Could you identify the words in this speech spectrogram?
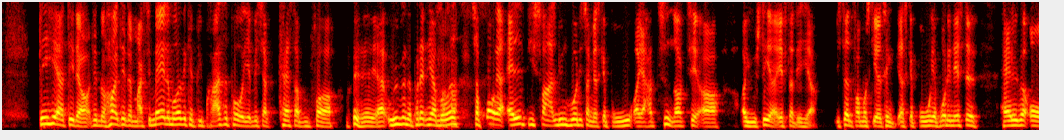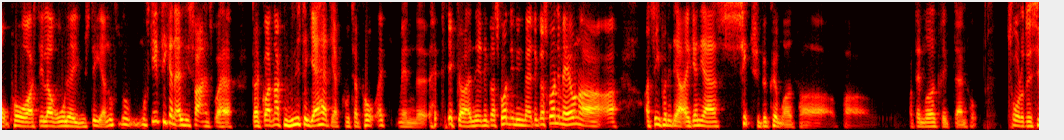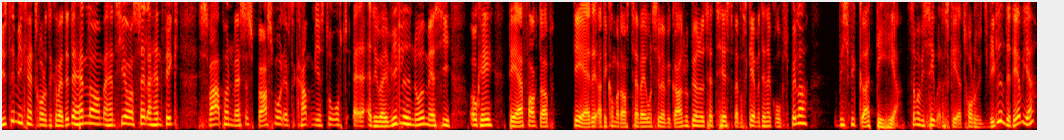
det her, det er, der, det er noget højt, det er den maksimale måde, vi kan blive presset på. Ja, hvis jeg kaster dem for ja, ulvene på den her måde, så får jeg alle de svar lynhurtigt, som jeg skal bruge, og jeg har tid nok til at, at justere efter det her. I stedet for måske at tænke, jeg skal bruge, jeg bruger de næste halve år på at stille og roligt at justere. Nu, nu, måske fik han alle de svar, han skulle have. Der er godt nok den vildeste ja jeg kunne tage på, ikke? men øh, det gør det, det gør skund i min det gør skund i maven og, og, og se på det der. Og igen, jeg er sindssygt bekymret for, for, for den måde at gribe det an på. Tror du det sidste, Michael? Tror du, det kan være det, det handler om? At han siger også selv, at han fik svar på en masse spørgsmål efter kampen. Jeg stod, at det var i virkeligheden noget med at sige, okay, det er fucked up. Det er det, og det kommer det også til at være, uanset hvad vi gør. Nu bliver vi nødt til at teste, hvad der sker med den her gruppe spillere. Hvis vi gør det her, så må vi se, hvad der sker. Tror du i virkeligheden, det er der, vi er?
